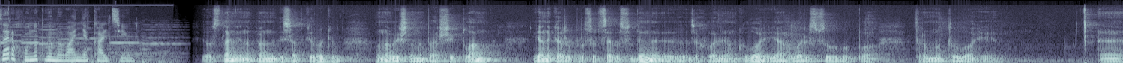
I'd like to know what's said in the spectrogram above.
за рахунок вимивання кальцію. Останні, напевно, десятки років вона вийшла на перший план. Я не кажу про серцеве судини, е, захворювання онкології, я говорю сугубо по травматології. Е,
